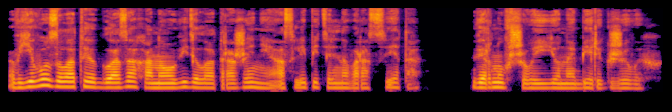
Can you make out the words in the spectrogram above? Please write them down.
В его золотых глазах она увидела отражение ослепительного рассвета, вернувшего ее на берег живых.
